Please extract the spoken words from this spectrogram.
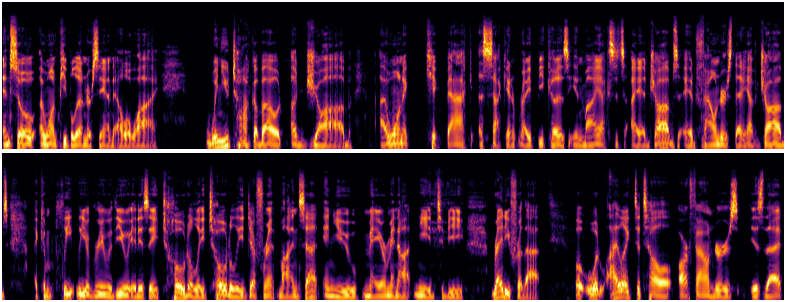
And so I want people to understand LOI when you talk about a job, I want to kick back a second, right? Because in my exits, I had jobs, I had founders that have jobs. I completely agree with you. It is a totally, totally different mindset, and you may or may not need to be ready for that. But what I like to tell our founders is that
